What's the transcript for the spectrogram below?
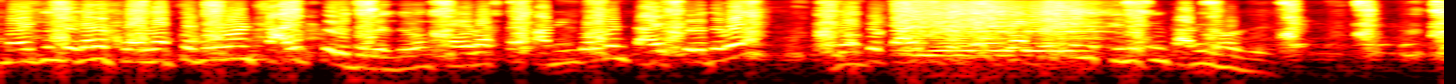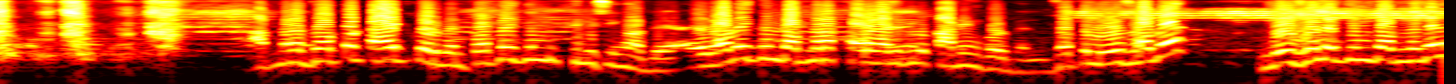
আপনারা কিন্তু এখানে পর্যাপ্ত পরিমাণ টাইট করে দেবেন। যখন খড়গাছটা কাটিং করবেন টাইট করে দেবেন। যত টাইট কিন্তু ফিনিশিং কাটিং হবে। আপনারা যত টাইট করবেন, ততই কিন্তু ফিনিশিং হবে। এভাবে কিন্তু আপনারা খড়গাছগুলো কাটিং করবেন। যত লুজ হবে লুজ হলে কিন্তু আপনাদের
